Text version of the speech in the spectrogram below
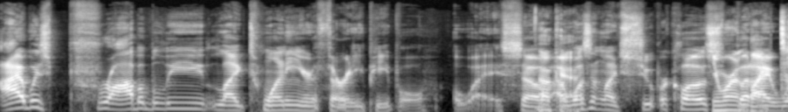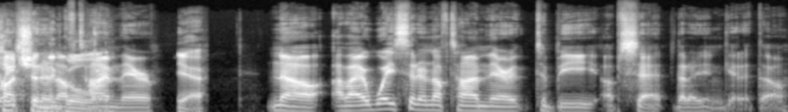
I was probably like 20 or 30 people away. So Okay. I wasn't like super close, You weren't, but like, I wasted touching the enough time there. Yeah. No, I wasted enough time there to be upset that I didn't get it though.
